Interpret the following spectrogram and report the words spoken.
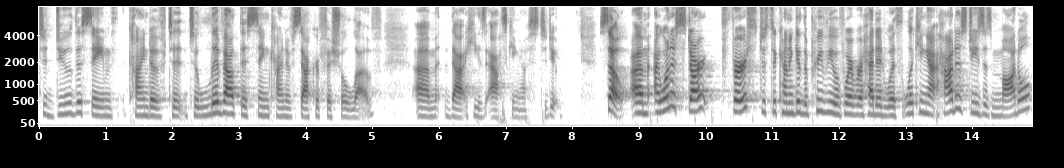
to do the same kind of, to, to live out this same kind of sacrificial love um, that he's asking us to do. So, um, I want to start first just to kind of give the preview of where we're headed with looking at how does Jesus model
